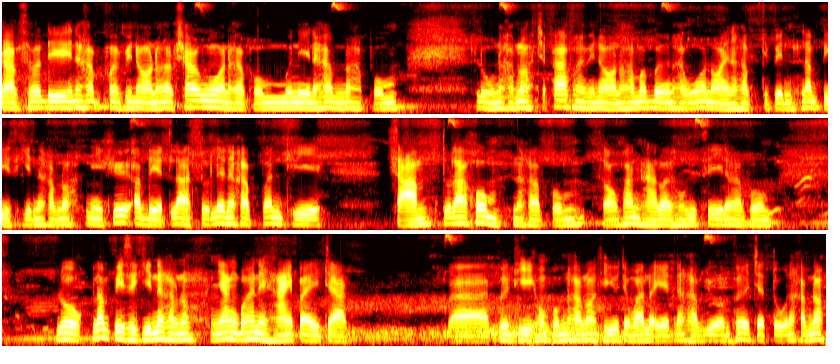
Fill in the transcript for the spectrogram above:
กราบสวัสดีนะครับพ่อพี่น้องนะครับเช้าง่วนะครับ ผมมือนี้นะครับนะครับ ผมลุงนะครับเนาะจะพาพ่อพี่น้องนะครับ มาเบิ่งนะครับง่วหน่อยนะครับที่เป็นลำปีสกินนะครับเนาะนี่คืออัปเดตล่าสุดเลยนะครับ วันที่3ตุลาคมนะครับ ผม2564นะครับ ผมโรคลำปีสกินนะครับเนาะยั่งบ่ทันได้หายไปจากพื้นที่ของผมนะครับเนาะที่อยู่จังหวัดร้อยเอ็ดนะครับอยู่อำเภอจตุนะครับเนาะ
